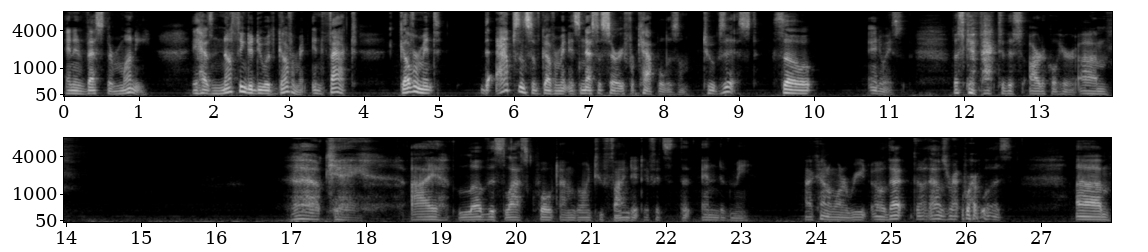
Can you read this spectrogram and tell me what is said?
and invest their money. It has nothing to do with government. In fact, government, the absence of government is necessary for capitalism to exist. So, anyways, let's get back to this article here. Um, okay. I love this last quote. I'm going to find it if it's the end of me. I kind of want to read. Oh, that that was right where it was. Um,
